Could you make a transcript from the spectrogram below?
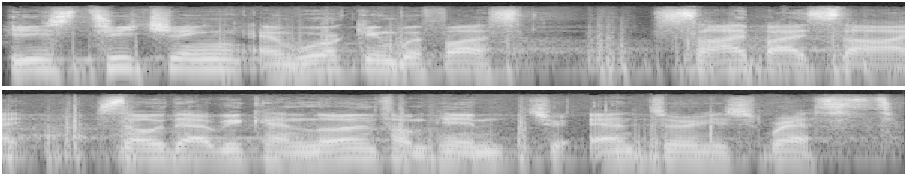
He is teaching and working with us side by side so that we can learn from him to enter his rest.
